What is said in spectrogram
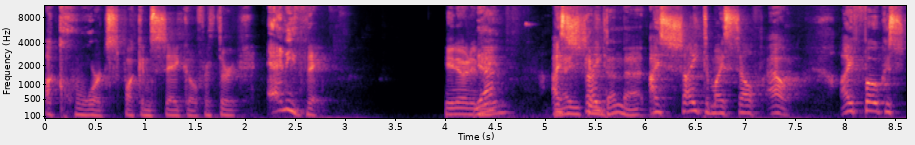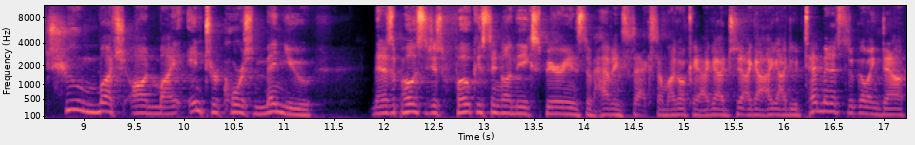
a quartz fucking Seiko for thirty anything. You know what I Yeah. mean? I Yeah, you could have done that. I psyched myself out. I focused too much on my intercourse menu than as opposed to just focusing on the experience of having sex. I'm like, okay, I got, I got, I got to do ten minutes of going down,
